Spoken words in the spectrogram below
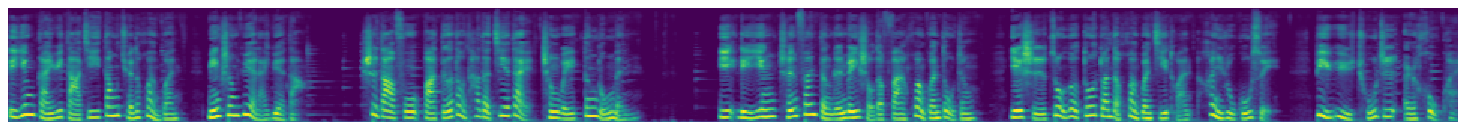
李英敢于打击当权的宦官，名声越来越大。士大夫把得到他的接待称为“登龙门”。以李英、陈蕃等人为首的反宦官斗争，也使作恶多端的宦官集团恨入骨髓，必欲除之而后快。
